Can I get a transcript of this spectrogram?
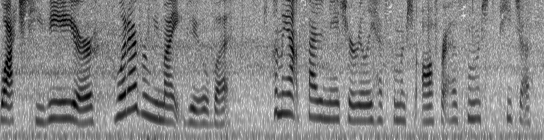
watch TV or whatever we might do. But coming outside in nature really has so much to offer, it has so much to teach us.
